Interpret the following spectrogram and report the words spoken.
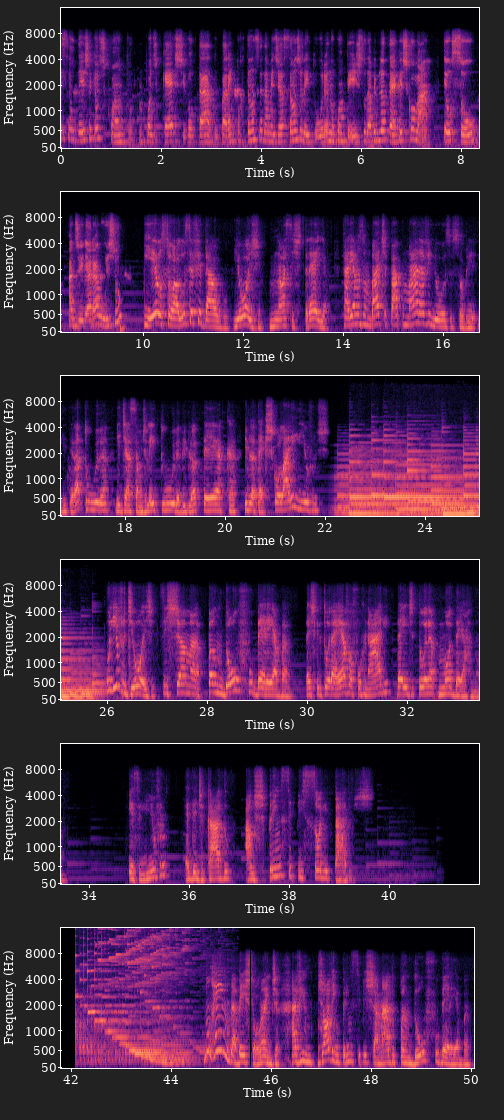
esse é o Deixa que eu te conto, um podcast voltado para a importância da mediação de leitura no contexto da biblioteca escolar. Eu sou Adília Araújo. E eu sou a Lúcia Fidalgo. E hoje, nossa estreia, faremos um bate-papo maravilhoso sobre literatura, mediação de leitura, biblioteca, biblioteca escolar e livros. O livro de hoje se chama Pandolfo Bereba, da escritora Eva Furnari, da editora Moderna. Esse livro é dedicado aos príncipes solitários. da Bestolândia havia um jovem príncipe chamado Pandolfo Bereba.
